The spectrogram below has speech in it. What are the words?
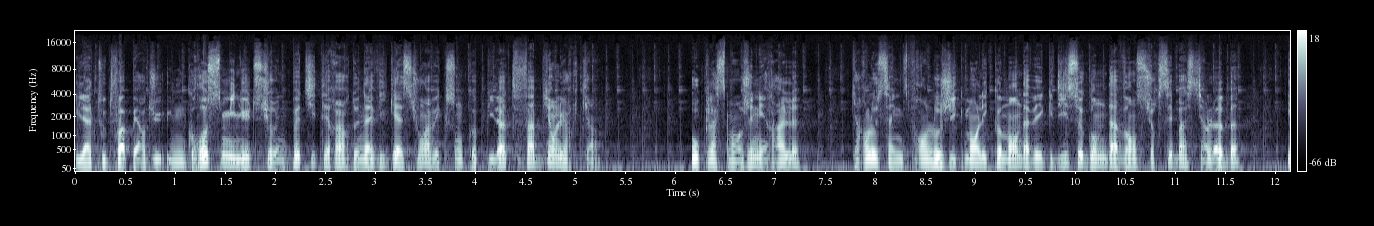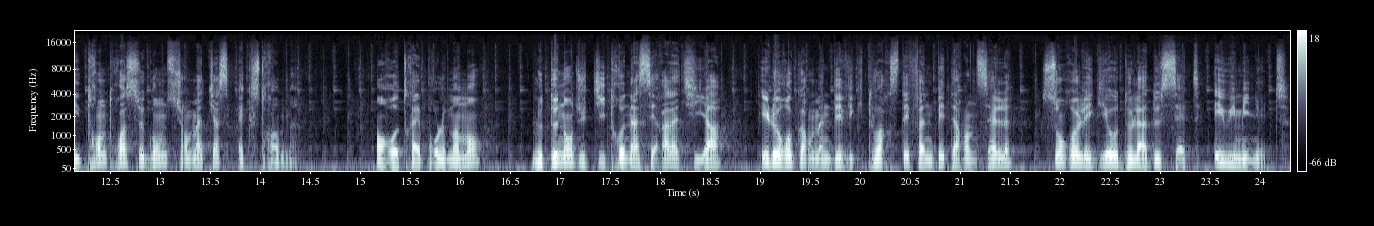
Il a toutefois perdu une grosse minute sur une petite erreur de navigation avec son copilote Fabien Lurquin. Au classement général, Carlos Sainz prend logiquement les commandes avec 10 secondes d'avance sur Sébastien Loeb et 33 secondes sur Mathias Ekstrom. En retrait pour le moment, le tenant du titre Nasser Alatia et le recordman des victoires Stéphane Peterancel sont relégués au-delà de 7 et 8 minutes.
